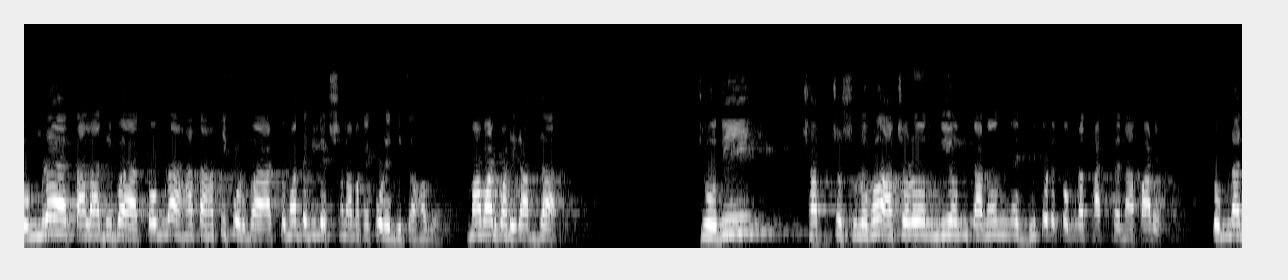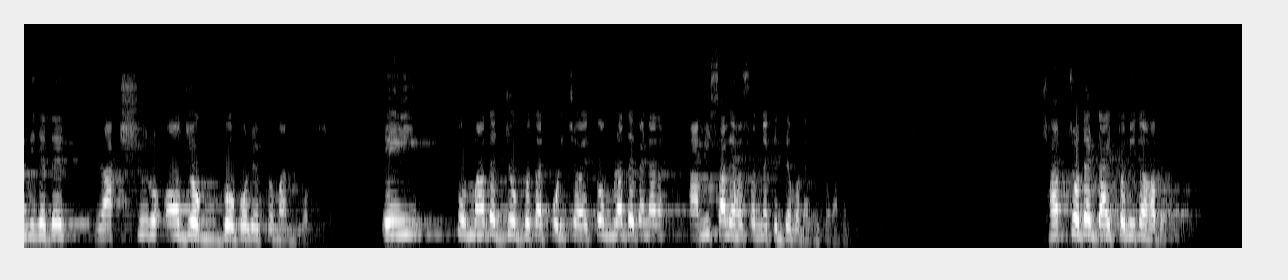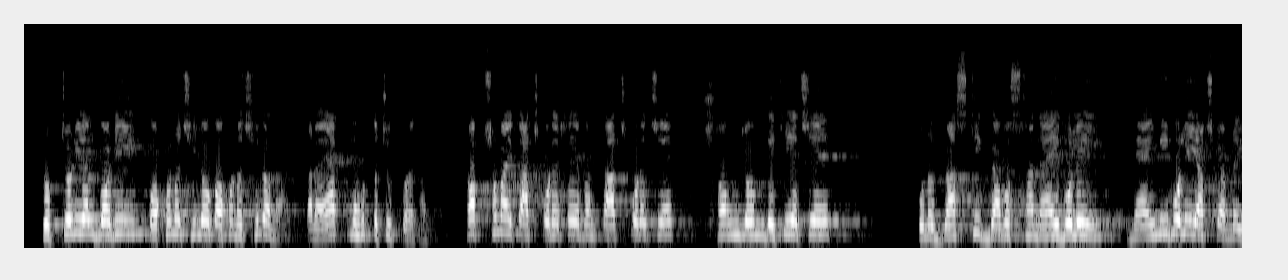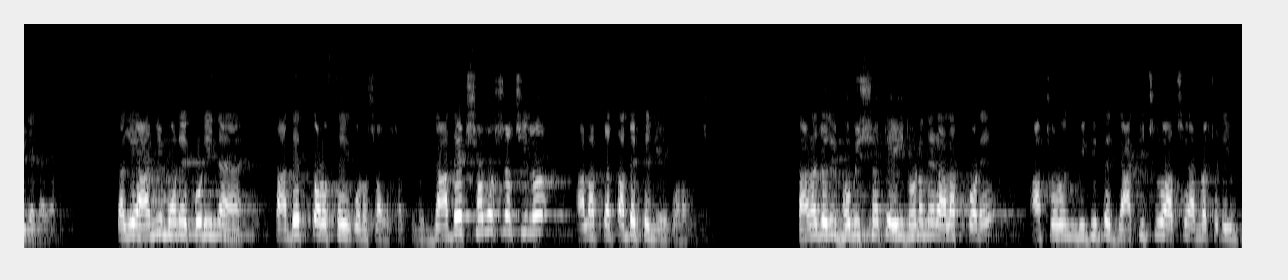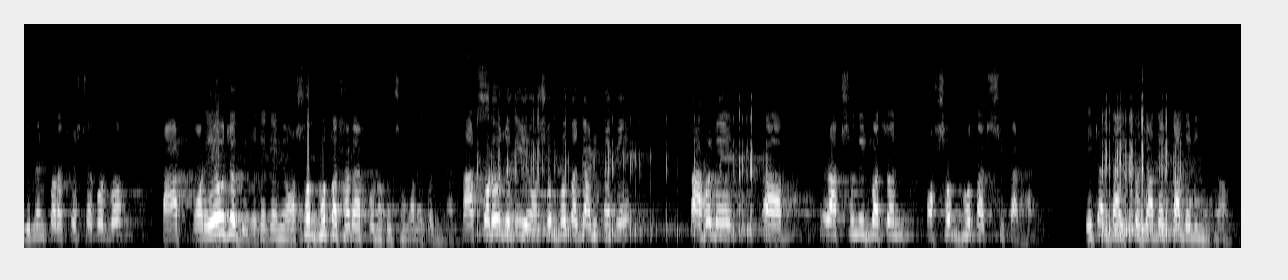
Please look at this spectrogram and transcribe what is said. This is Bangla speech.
তোমরা তালা দিবা, তোমরা হাতাহাতি করবা, আর তোমাদের ইলেকশন আমাকে করে দিতে হবে। মামার বাড়ির আবদার। যদি ছাত্র সুলভ আচরণ, নিয়ম কানুনের ভিতরে তোমরা থাকতে না পারো, তোমরা নিজেদের রাক্ষসুর অযোগ্য বলে প্রমাণ করছ। এই তোমাদের যোগ্যতার পরিচয় তোমরা দেবে না, আমি সালে হাসান নাকি দেবো নাকি তোমাদের? ছাত্রদের দায়িত্ব নিতে হবে। প্রক্টোরিয়াল বডি কখনো ছিল কখনো ছিল না। তারা এক মুহূর্ত চুপ করে থাকে। সব সময় কাজ করেছে এবং কাজ করেছে, সংযম দেখিয়েছে, কোনো ড্রাস্টিক ব্যবস্থা নেয় বলেই, নেয়নি বলেই আজকে আমরা এই জায়গায় আছি। কাজে আমি মনে করি না তাদের তরফ থেকে কোনো সমস্যা ছিল। যাদের সমস্যা ছিল, আলাপটা তাদেরকে নিয়ে করা উচিত তারা যদি ভবিষ্যতে এই ধরনের আলাপ করে আচরণবিধিতে যা কিছু আছে আমরা সেটা ইমপ্লিমেন্ট করার চেষ্টা করব। তারপরেও যদি, এটাকে আমি অসভ্যতা ছাড়া কোনো কিছু মনে করি না, তারপরেও যদি অসভ্যতা জারি থাকে, তাহলে রাষ্ট্র নির্বাচন অসভ্যতার শিকার হবে এটার দায়িত্ব যাদের তাদের নিতে হবে।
